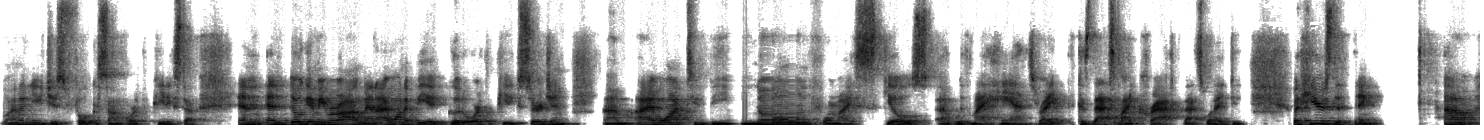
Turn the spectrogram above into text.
why don't you just focus on orthopedic stuff? And and don't get me wrong, man. I want to be a good orthopedic surgeon. Um, I want to be known for my skills uh, with my hands, right? Because that's my craft. That's what I do. But here's the thing, um,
